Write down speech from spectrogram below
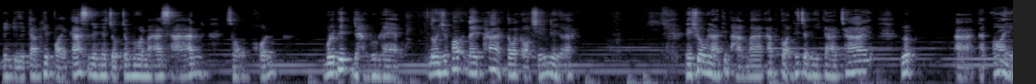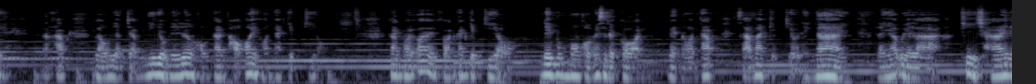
เป็นกิจกรรมที่ปล่อยก๊าซเรือนกระจกจำนวนมหาศาล ส่งผลมลพิษอย่างรุนแรง โดยเฉพาะในภาคตะวันออกเฉียงเหนือ ในช่วงเวลาที่ผ่านมาครับก่อนที่จะมีการใช้รถตัดอ้อยนะครับ เราอยากจะนิยมในเรื่องของการเผาอ้อยก่อนการเก็บเกี่ยว การเผาอ้อยก่อนการเก็บเกี่ยว ในมุมมองของเกษตรกร แน่นอนครับ สามารถเก็บเกี่ยวได้ง่าย ระยะเวลาที่ใช้ใน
